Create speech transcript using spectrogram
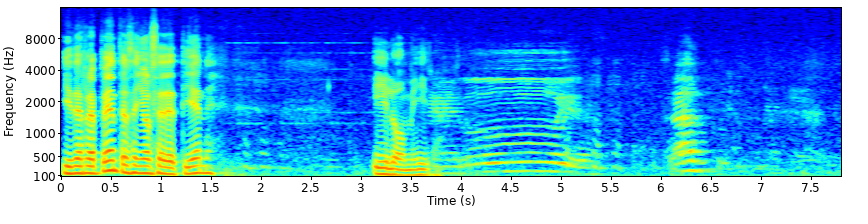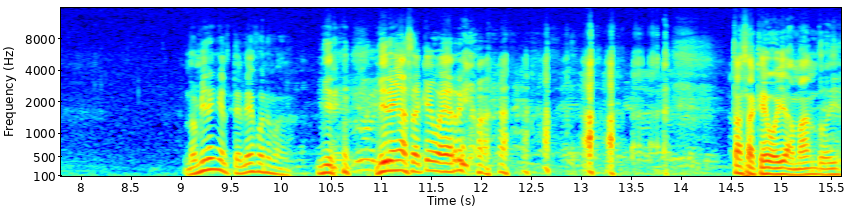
y de repente el Señor se detiene y lo mira. No miren el teléfono, hermano. Miren, miren a Saqueo ahí arriba. Está Saqueo llamando ahí.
